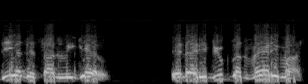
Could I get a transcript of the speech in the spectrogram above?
Dia de San Miguel. And I rebuke that very much.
